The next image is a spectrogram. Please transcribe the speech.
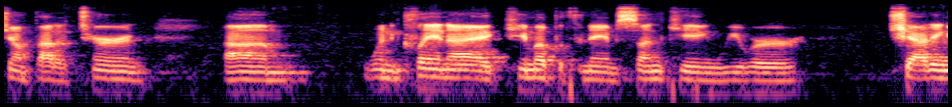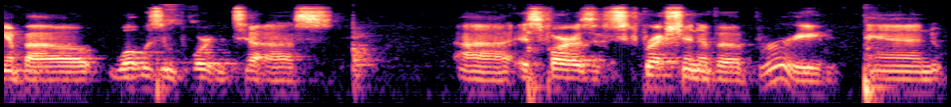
jump out of turn. Um, when Clay and I came up with the name Sun King, we were chatting about what was important to us uh, as far as expression of a brewery, and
